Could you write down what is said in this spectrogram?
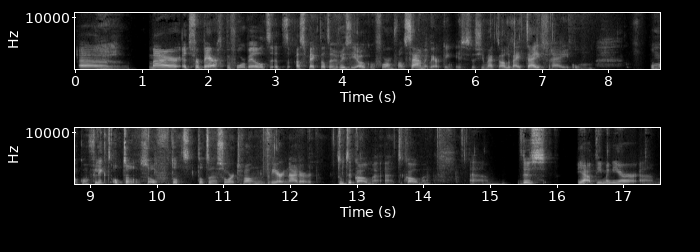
Ja. Maar het verbergt bijvoorbeeld het aspect dat een ruzie ook een vorm van samenwerking is. Dus je maakt allebei tijd vrij om, om een conflict op te lossen. Of tot, tot een soort van weer naar toe te komen. eh, te komen. Ehm, dus ja, op die manier ehm,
